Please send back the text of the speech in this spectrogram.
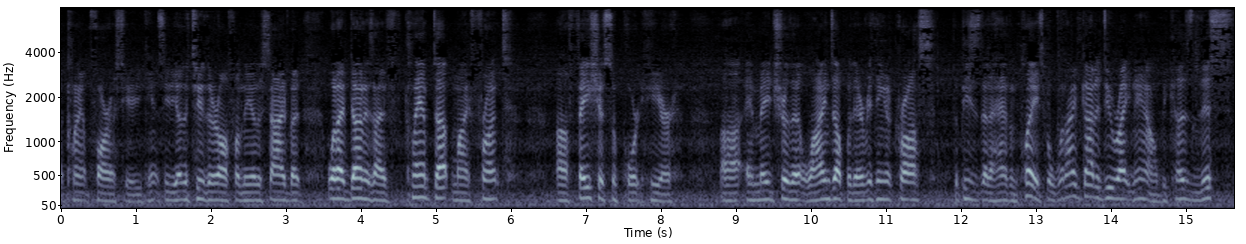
a clamp forest here. You can't see the other two, they're off on the other side, but what I've done is I've clamped up my front uh, fascia support here uh, and made sure that it lines up with everything across the pieces that I have in place. But what I've got to do right now, because this,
